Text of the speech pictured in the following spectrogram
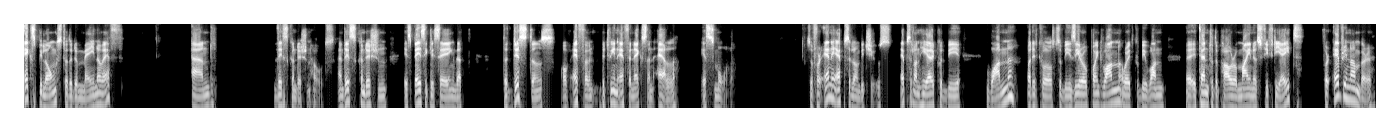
x belongs to the domain of f, and this condition holds. And this condition is basically saying that the distance of f and, between f and x and L is small. So for any epsilon we choose, epsilon here could be 1 but it could also be 0.1 or it could be 1 uh, 10 to the power of minus 58. For every number,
